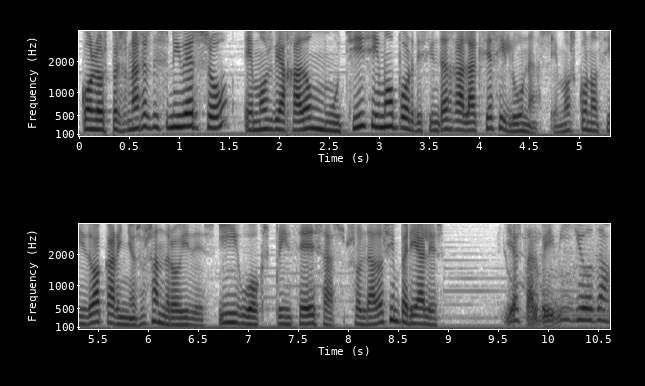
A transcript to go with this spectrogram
Con los personajes de su universo hemos viajado muchísimo por distintas galaxias y lunas. Hemos conocido a cariñosos androides, Ewoks, princesas, soldados imperiales y hasta el Baby Yoda.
